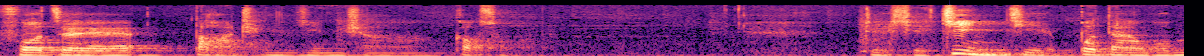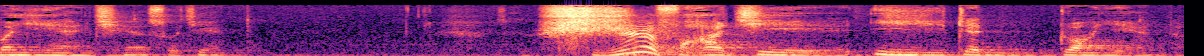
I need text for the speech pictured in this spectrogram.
佛在《大乘经》上告诉我们，这些境界不但我们眼前所见的。十法界一真庄严的，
